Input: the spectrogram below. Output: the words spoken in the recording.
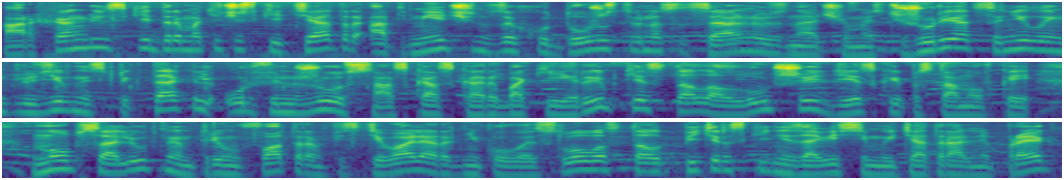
Архангельский драматический театр отмечен за художественно-социальную значимость. Жюри оценило инклюзивный спектакль «Урфинджус», а сказка о рыбаке и рыбке стала лучшей детской постановкой. Но абсолютным триумфатором фестиваля «Родниковое слово» стал питерский независимый театральный проект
